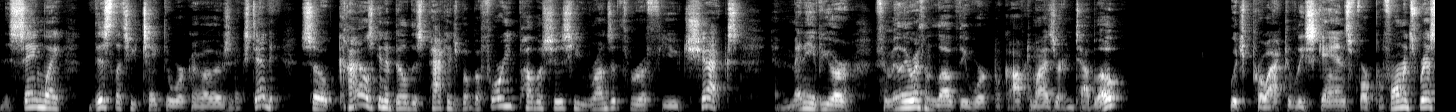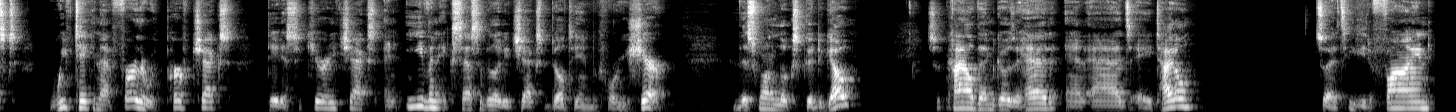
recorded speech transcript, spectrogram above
In the same way, this lets you take the work of others and extend it. So Kyle's going to build this package, but before he publishes, he runs it through a few checks. And many of you are familiar with and love the Workbook Optimizer in Tableau, which proactively scans for performance risks. We've taken that further with perf checks, data security checks, and even accessibility checks built in before you share. This one looks good to go. So Kyle then goes ahead and adds a title so it's easy to find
